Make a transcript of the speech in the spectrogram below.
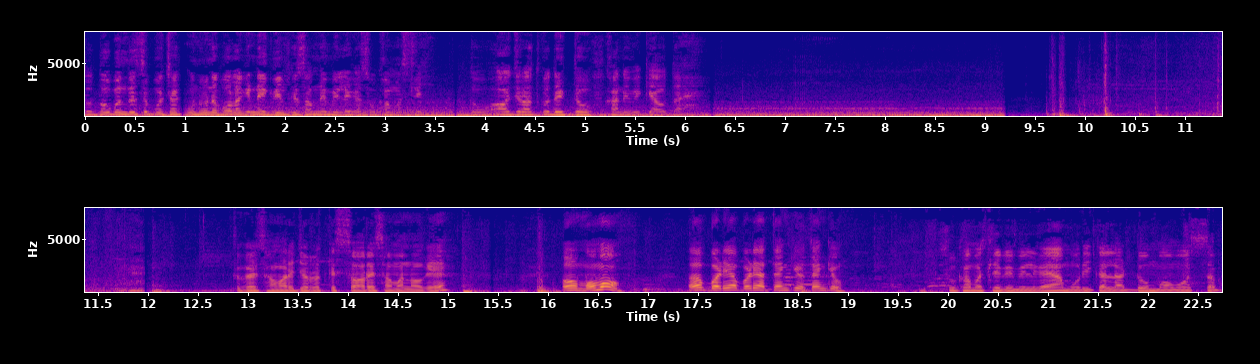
तो दो बंदे से पूछा, उन्होंने बोला कि नेग्रीम्स के सामने मिलेगा सूखा मछली। आज रात को देखते हो खाने में क्या होता है? तो गैस हमारी ज़रूरत के सारे सामान हो गए। ओ, मोमो! अब बढ़िया बढ़िया थैंक यू थैंक यू सूखा मछली भी मिल गया, मूरी का लड्डू, मोमो सब।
